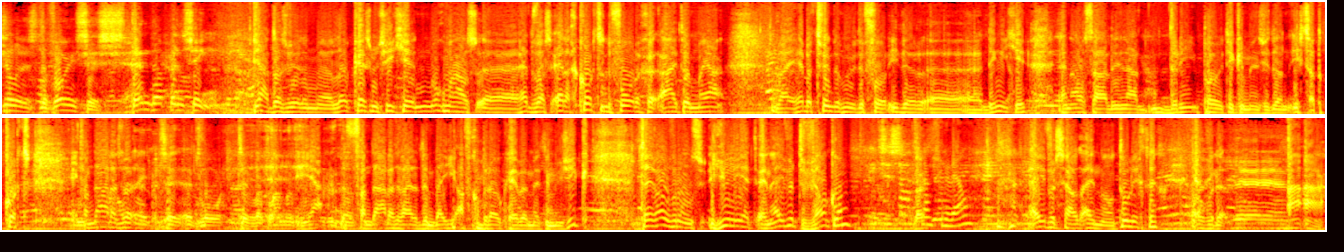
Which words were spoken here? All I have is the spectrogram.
Angeles The Voices. Stand up and sing. Ja, dat is weer een eh, leuk kerstmuziekje. Nogmaals, eh, het was erg kort de vorige item, maar ja, wij hebben 20 minuten voor ieder eh, dingetje. En als daar inderdaad drie politieke mensen, dan is dat kort. Vandaar dat we het, eh, het woord eh, wat langer Ja, vandaar dat wij het een beetje afgebroken hebben met de muziek. Tegenover ons Juliet en Evert, welkom. Dank jullie wel. Evert zou het een en ander toelichten over de AA.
